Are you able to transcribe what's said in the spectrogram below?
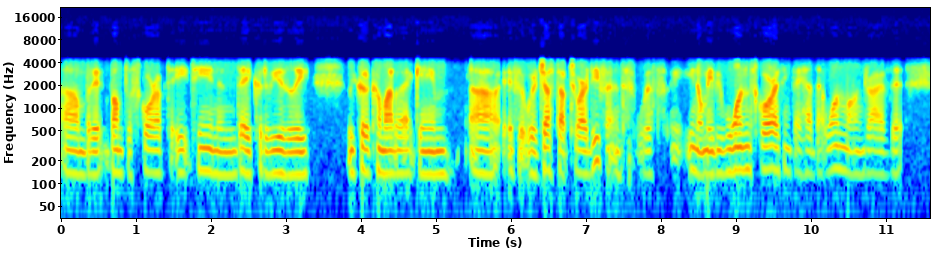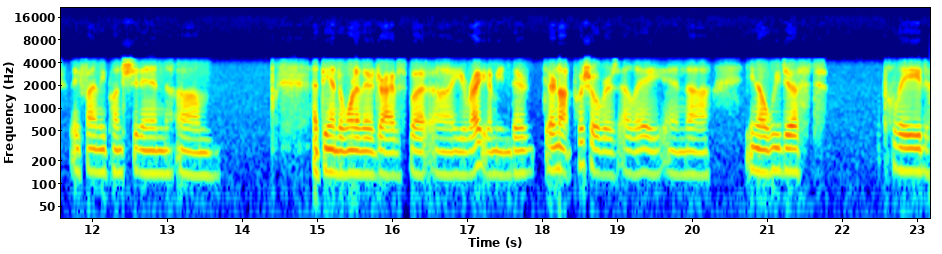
um, but it bumped the score up to 18, and they could have easily we could have come out of that game uh, if it were just up to our defense with you know maybe one score. I think they had that one long drive that they finally punched it in. Um, at the end of one of their drives. But uh, you're right. I mean, they're they're not pushovers, LA, and uh, you know we just played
